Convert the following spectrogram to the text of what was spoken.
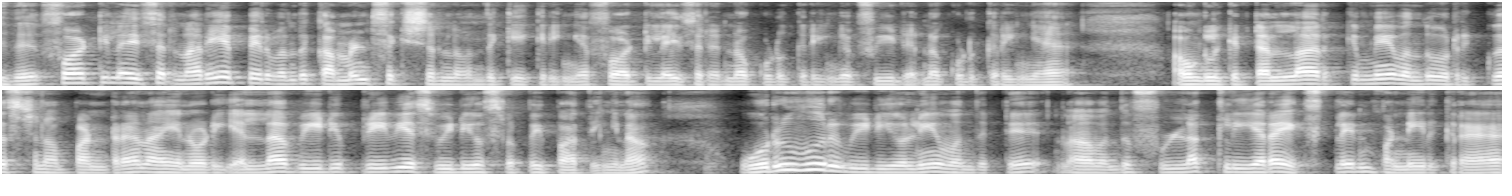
இது ஃபர்டிலைசர் நிறைய பேர் வந்து கமெண்ட் செக்ஷனில் வந்து கேட்குறீங்க ஃபர்டிலைசர் என்ன கொடுக்குறீங்க? ஃபீட் என்ன கொடுக்குறீங்க? அவங்களுக்கு எல்லாருக்குமே வந்து ஒரு ரிக்வெஸ்ட் நான் பண்ணுறேன் நான் என்னுடைய எல்லா வீடியோ ப்ரீவியஸ் வீடியோஸில் போய் பார்த்தீங்கன்னா ஒரு ஒரு வீடியோலையும் வந்துட்டு நான் வந்து ஃபுல்லாக கிளியராக எக்ஸ்பிளைன் பண்ணியிருக்கிறேன்.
